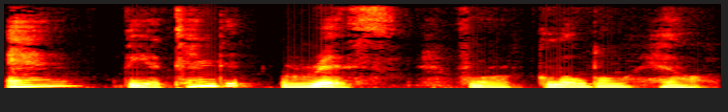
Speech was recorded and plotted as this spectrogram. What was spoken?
and the attendant risks for global health.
